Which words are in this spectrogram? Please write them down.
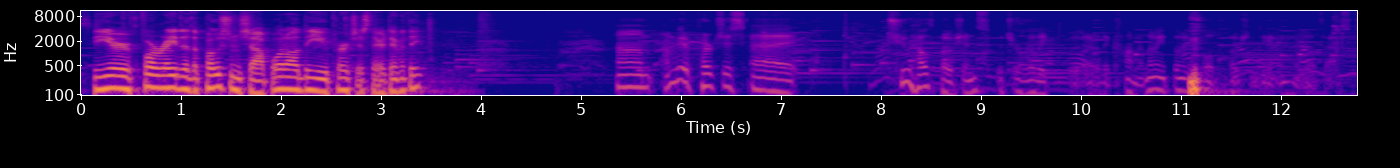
So your foray to the potion shop. What all do you purchase there, Timothy? Um, I'm gonna purchase uh two health potions, which are really uh, really common. Let me let me pull the potions again real fast.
